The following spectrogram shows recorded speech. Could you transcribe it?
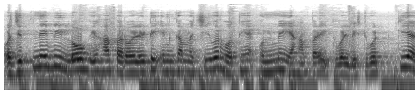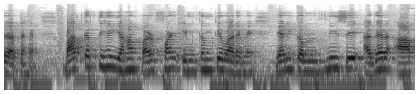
और जितने भी लोग यहाँ पर रॉयल्टी इनकम अचीवर होते हैं, उनमें यहाँ पर इक्वल डिस्ट्रीब्यूट किया जाता है। बात करते हैं यहाँ पर फंड इनकम के बारे में। यानी कंपनी से अगर आप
